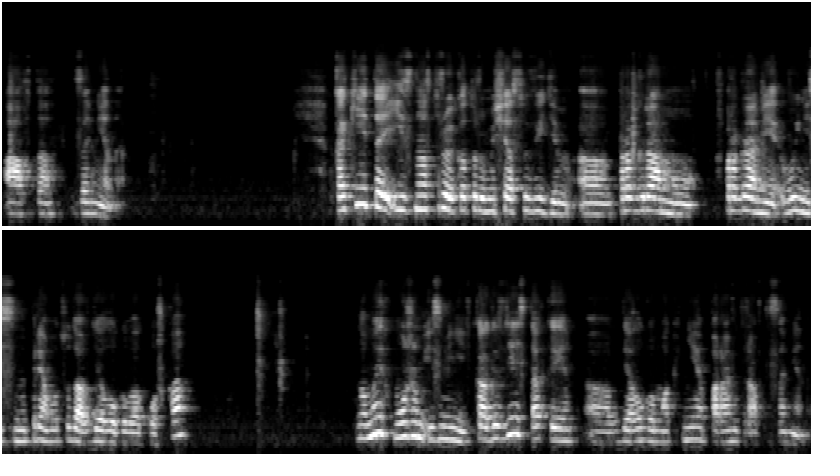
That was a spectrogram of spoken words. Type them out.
автозамены. Какие-то из настроек, которые мы сейчас увидим, э, программу, в программе вынесены прямо вот сюда, в диалоговое окошко. Но мы их можем изменить как здесь, так и э, в диалоговом окне параметра автозамены.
